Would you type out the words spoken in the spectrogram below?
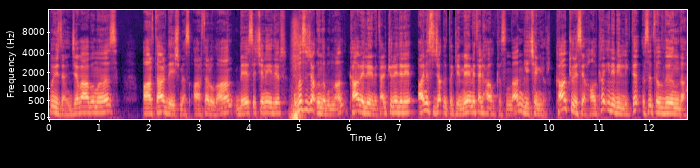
Bu yüzden cevabımız artar değişmez artar olan B seçeneğidir. Oda sıcaklığında bulunan K ve L metal küreleri aynı sıcaklıktaki M metal halkasından geçemiyor. K küresi halka ile birlikte ısıtıldığında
